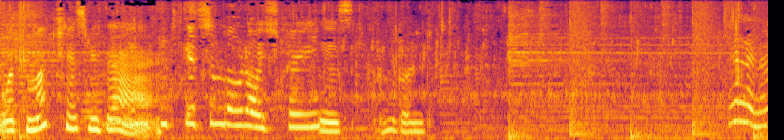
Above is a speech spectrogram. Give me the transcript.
What matches with that Let's get some more ice cream. is, I'm going to No, no, no.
